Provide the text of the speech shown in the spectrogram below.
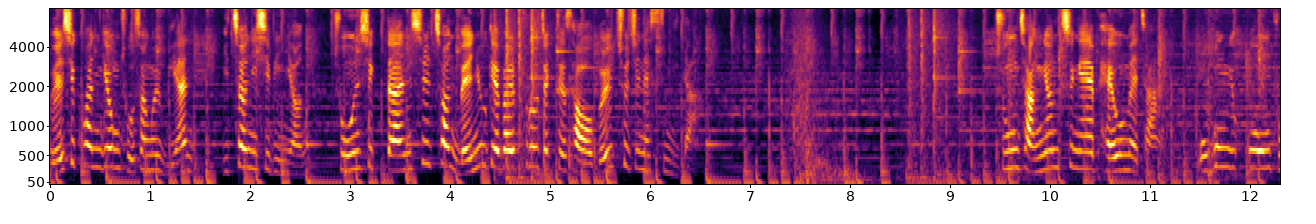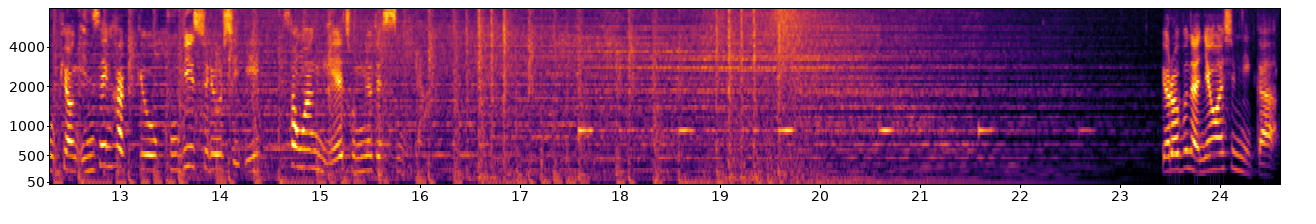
외식 환경 조성을 위한 2022년 좋은 식단 실천 메뉴 개발 프로젝트 사업을 추진했습니다. 중장년층의 배움의 장 5060 부평 인생학교 구기 수료식이 성황리에 종료됐습니다. 여러분 안녕하십니까?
